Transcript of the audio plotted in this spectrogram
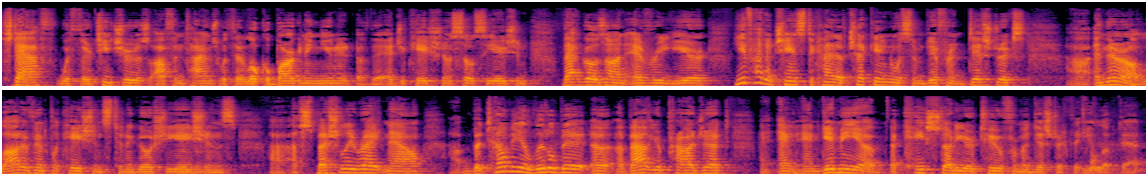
staff, with their teachers, oftentimes with their local bargaining unit of the Education Association. That goes on every year. You've had a chance to kind of check in with some different districts, uh, and there are a lot of implications to negotiations. Mm-hmm uh, especially right now. Uh, but tell me a little bit uh, about your project and, and give me a, a, case study or two from a district that you looked at.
